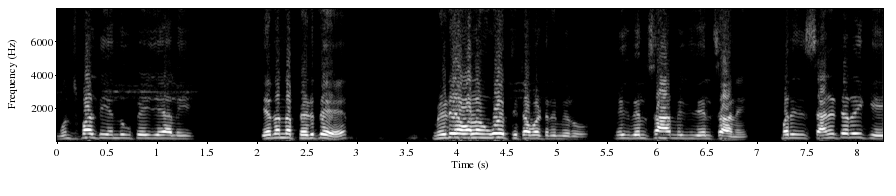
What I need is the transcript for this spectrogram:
మున్సిపాలిటీ ఎందుకు పే చేయాలి? ఏదన్నా పెడితే మీడియా వాళ్ళని కూడా తిట్టబట్టరు మీరు. మీకు తెలుసా మీకు తెలుసా అని. మరి శానిటరీకి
